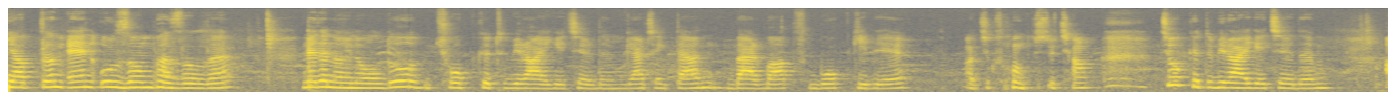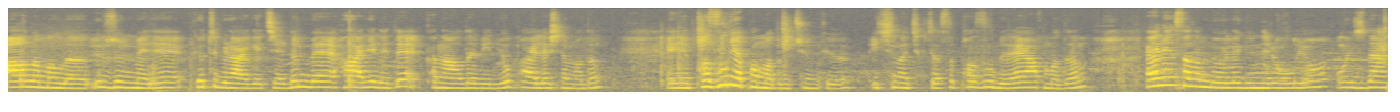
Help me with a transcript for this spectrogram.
Yaptığım en uzun puzzle'dı. Neden öyle oldu? Çok kötü bir ay geçirdim. Gerçekten berbat, bok gibi. Açık konuşacağım. Çok kötü bir ay geçirdim. Ağlamalı, üzülmeli, kötü bir ay geçirdim ve haliyle de kanalda video paylaşamadım. Ee, puzzle yapamadım çünkü. İçin açıkçası puzzle bile yapmadım. Her insanın böyle günleri oluyor. O yüzden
